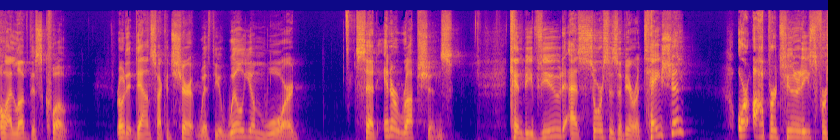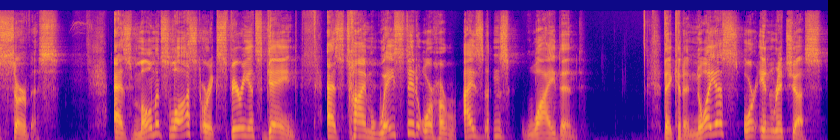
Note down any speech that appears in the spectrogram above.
Oh, I love this quote. Wrote it down so I could share it with you. William Ward said interruptions can be viewed as sources of irritation or opportunities for service, as moments lost or experience gained as time wasted or horizons widened. They can annoy us or enrich us,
